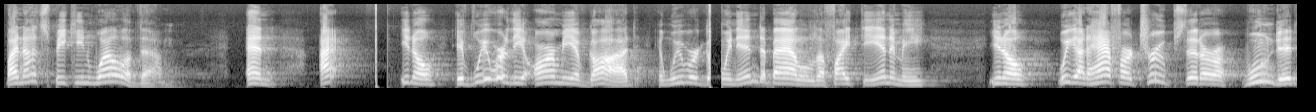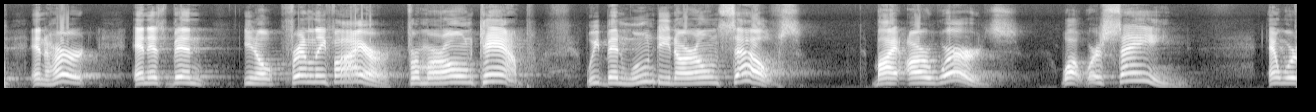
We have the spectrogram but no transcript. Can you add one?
by not speaking well of them. And I, you know, if we were the army of God and we were going into battle to fight the enemy, you know, we got half our troops that are wounded and hurt, and it's been, you know, friendly fire from our own camp. We've been wounding our own selves by our words, what we're saying. And we're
